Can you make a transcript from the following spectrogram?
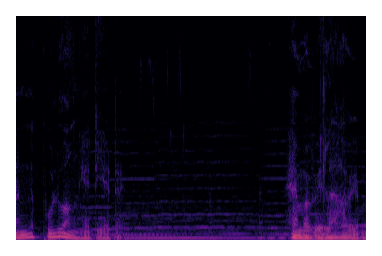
යන්න පුළුවන් හැටියට. හැම වෙලාවෙම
